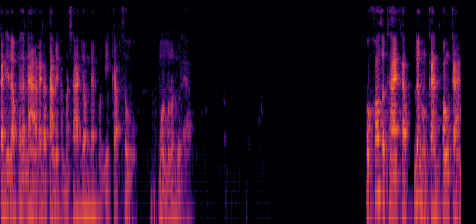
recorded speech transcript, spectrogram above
การที่เราพัฒนาอะไรก็ตามในธรรมชาติย่อมได้ผลดีกลับสู่มวลมนุษย์อยู่แล้ว หัวข้อสุดท้ายครับ เรื่องของการป้องกัน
